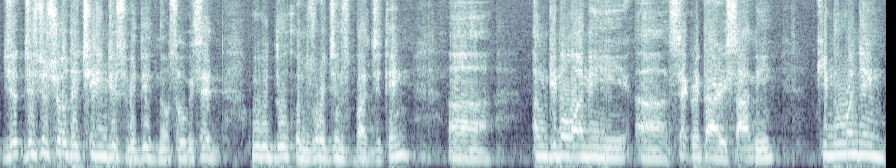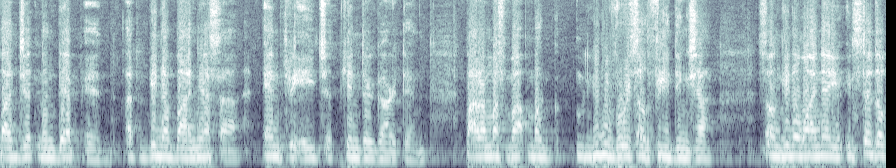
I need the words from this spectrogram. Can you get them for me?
ju- just to show the changes we did, no? So we said we would do convergence budgeting. Uh, ang ginawa ni uh, Secretary Sani, kinuha niya yung budget ng DepEd at binaba niya sa entry age at kindergarten para mas ma- mag-universal feeding siya. So ang ginawa niya, instead of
